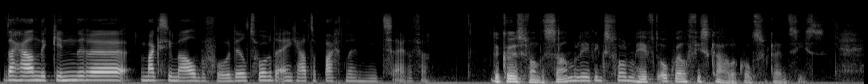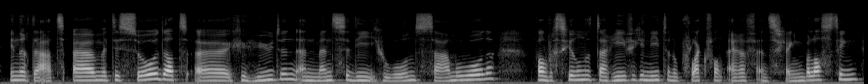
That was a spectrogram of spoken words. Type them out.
dan gaan de kinderen maximaal bevoordeeld worden en gaat de partner niet erven. De keuze van de samenlevingsvorm heeft ook wel fiscale consequenties. Inderdaad. Um, het is zo dat uh, gehuwden en mensen die gewoon samenwonen van verschillende tarieven genieten op vlak van erf- en schenkbelasting.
